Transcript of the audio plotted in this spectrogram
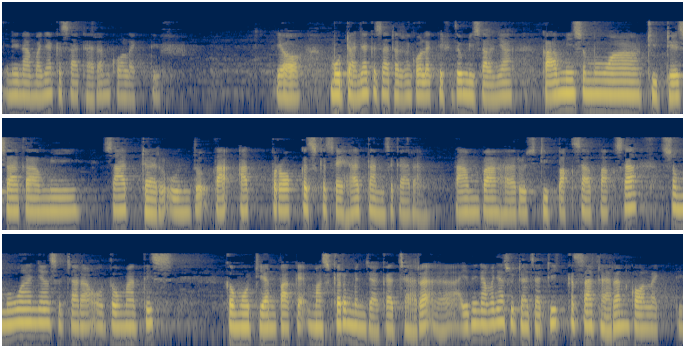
Ini namanya kesadaran kolektif. Ya, mudahnya kesadaran kolektif itu misalnya kami semua di desa kami sadar untuk taat prokes kesehatan sekarang. Tanpa harus dipaksa-paksa, semuanya secara otomatis kemudian pakai masker menjaga jarak. Nah, ini namanya sudah jadi kesadaran kolektif.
